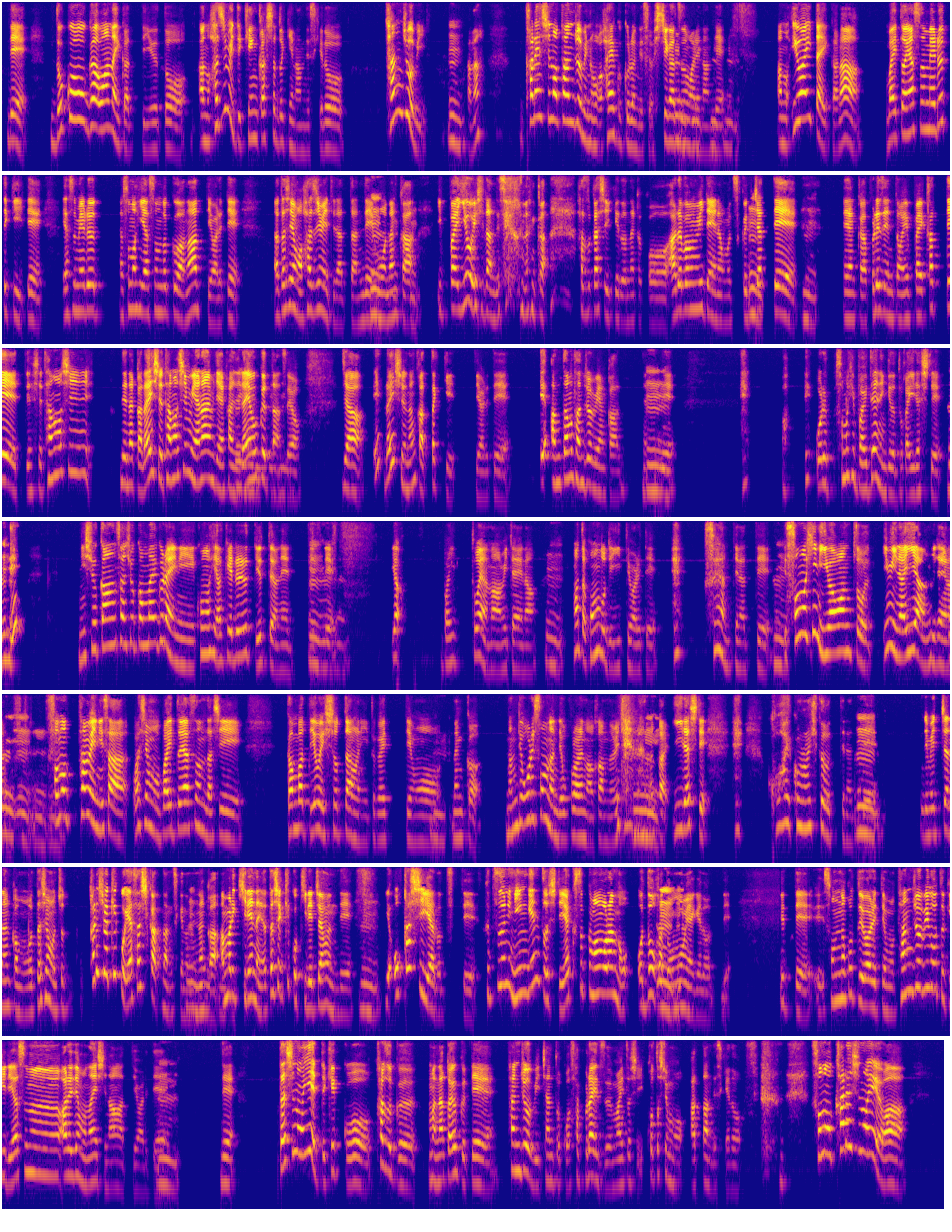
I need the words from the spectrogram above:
で、どこが合わないかっていうと、あの、初めて喧嘩した時なんですけど、誕生日かな、うん、彼氏の誕生日の方が早く来るんですよ。7月生まれなんで。あの、祝いたいから、バイト休めるって聞いて、休める、その日休んどくわなって言われて、私も初めてだったんで、うん、もうなんか、いっぱい用意してたんですよ。なんか、恥ずかしいけど、なんかこう、アルバムみたいなのも作っちゃって、うん、なんか、プレゼントもいっぱい買って、ってして、楽しい、で、なんか、来週楽しみやな、みたいな感じで LINE 送ったんですよ。じゃあ、え、来週なんかあったっけ？って言われて、え、あんたの誕生日やんか、ってって、うん、え、あ、え、俺、その日バイトやねんけど、とか言い出して、うん、え ?2 週間、3週間前ぐらいに、この日開けれるって言ったよね、って言って、うん。いや、バイトやな、みたいな。うん、また今度でいいって言われて、え嘘やんってなって、うん、その日に言わんと意味ないやん、みたいな、そのためにさ、わしもバイト休んだし、頑張って用意しとったのにとか言っても、うん、なんか、なんで俺そんなんで怒られなあかんのみたいな、なんか言い出して、え、怖いこの人ってなって、で、めっちゃなんかもう私もちょっと、彼氏は結構優しかったんですけどね、なんかあんまり切れない。私は結構切れちゃうんで、うん、いや、おかしいやろっつって、普通に人間として約束守らんのどうかと思うんやけどって言って、うん、そんなこと言われても、誕生日ごときで休むあれでもないしなって言われて、うん、で、私の家って結構家族、まあ仲良くて、誕生日ちゃんとこうサプライズ毎年、今年もあったんですけど、その彼氏の家は、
